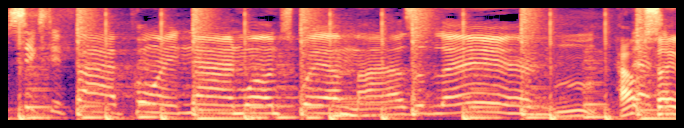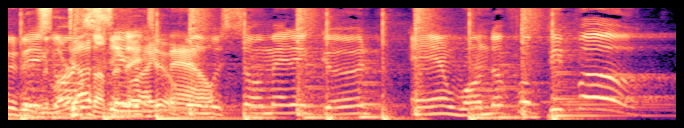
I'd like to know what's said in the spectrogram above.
65.91 square miles of land. Mm. How That's excited is Dusty right filled now? With so many good and wonderful people.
